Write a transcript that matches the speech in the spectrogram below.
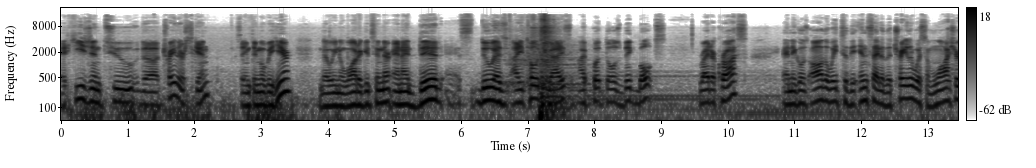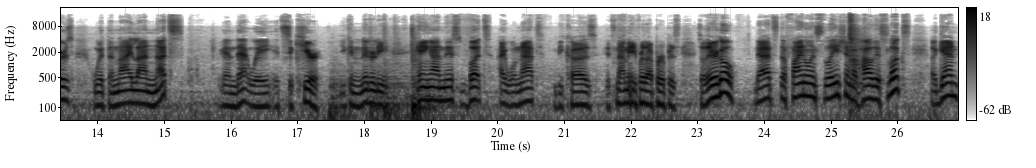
adhesion to the trailer skin. Same thing over here. That way no water gets in there. And I did do as I told you guys, I put those big bolts right across and it goes all the way to the inside of the trailer with some washers with the nylon nuts. And that way it's secure. You can literally hang on this but i will not because it's not made for that purpose. So there you go. That's the final installation of how this looks. Again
